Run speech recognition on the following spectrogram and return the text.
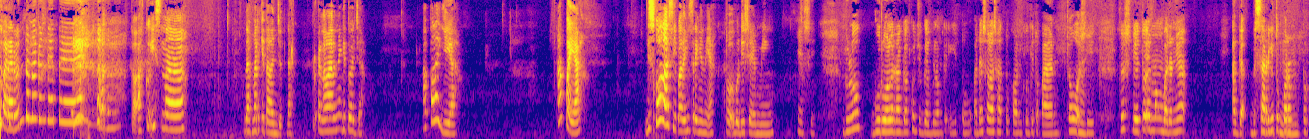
Para runtun akang teteh. Kalau aku Isna. Dah, mari kita lanjut dah. Perkenalannya gitu aja. Apa lagi ya? Apa ya? Di sekolah sih paling sering ini ya, kalau body shaming. ya sih dulu guru olahragaku juga bilang kayak gitu ada salah satu kawanku gitu kan cowok Hmm. sih terus dia tuh emang badannya agak besar gitu Hmm. pro-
